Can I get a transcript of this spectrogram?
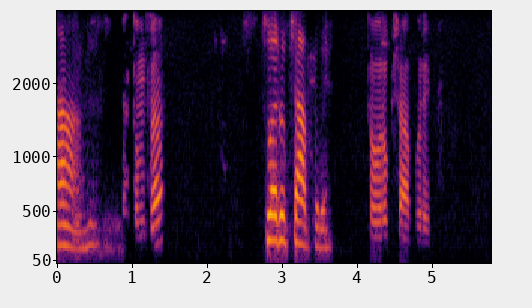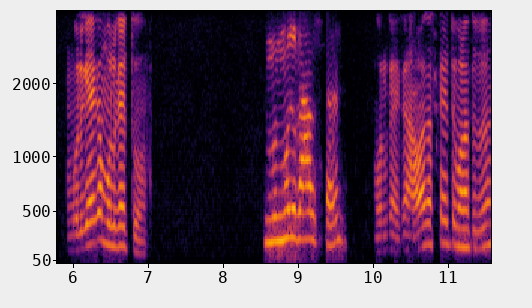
हा. आणि तुमचं? स्वरूप शहापुरे. सौरभ शहापुरे. मुलगी आहे का मुलगा आहे तू? मु- मुलगा सर मुलगा आहे का? आवाज असं काय येतो मला तुझं?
